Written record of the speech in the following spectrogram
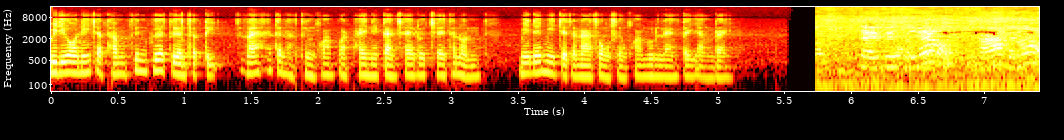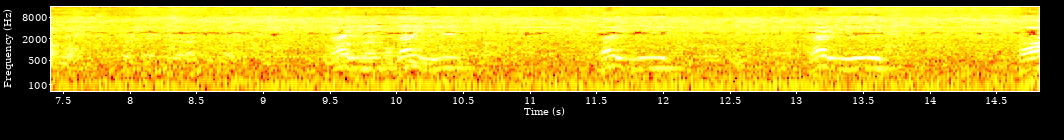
วิดีโอนี้จัดทำขึ้นเพื่อเตือนสติ และให้ตระหนักถึงความปลอดภัยในการใช้รถใช้ถนน ไม่ได้มีเจตนาส่งเสริมความรุนแรงแต่อย่างใดใจไปซะแล้วช้าไปแล้วได้อีกได้อีกได้อีกได้อีกก็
